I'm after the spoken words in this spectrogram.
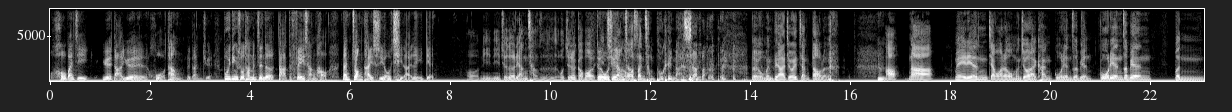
后半季越打越火烫的感觉，不一定说他们真的打得非常好，但状态是有起来的一点。哦，你你觉得两场是不是？我觉得搞不好，对我觉得两场、三场都可以拿下来。对，我们等下就会讲到了。嗯，好，那美联讲完了，我们就来看国联这边。国联这边本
